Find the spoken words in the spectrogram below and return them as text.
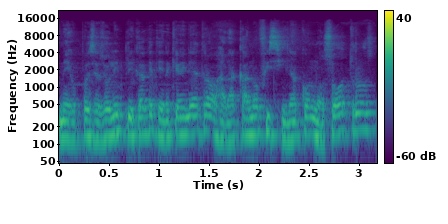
Me dijo, pues eso le implica que tiene que venir a trabajar acá en oficina con nosotros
